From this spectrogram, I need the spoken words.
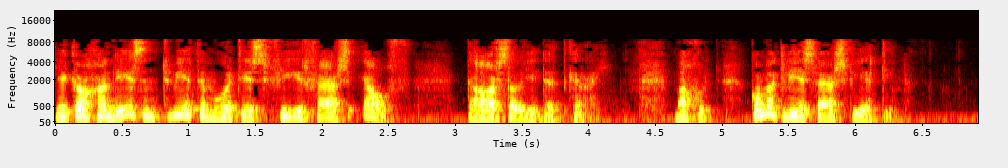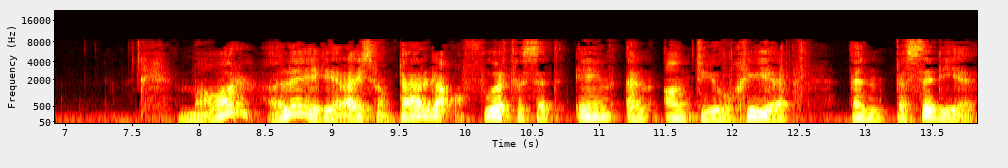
Jy kan gaan lees in 2 Timoteus 4 vers 11. Daar sal jy dit kry. Maar goed, kom ek lees vers 14. Maar hulle het die reis van Perga af voortgesit en in Antiochië in Pisidië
